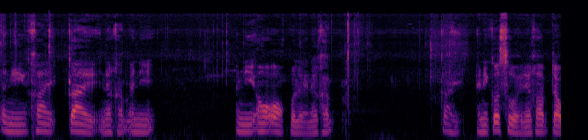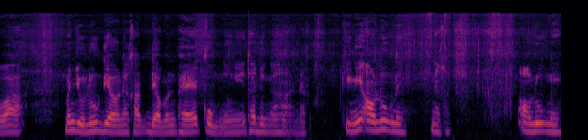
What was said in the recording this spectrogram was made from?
อันนี้ใกล้ใกล้นะครับ อันนี้อันนี้เอาออกไปเลยนะครับใกล้อันนี้ก็สวยนะครับ แต่ว่ามันอยู่ลูกเดียวนะครับ เดี๋ยวมันแพ้กลุ่มตรงนี้ถ้าดึงอาหารนะครับกิ่งนี้เอาลูกหนึ่งนะครับ เอาลูกหนึ่ง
